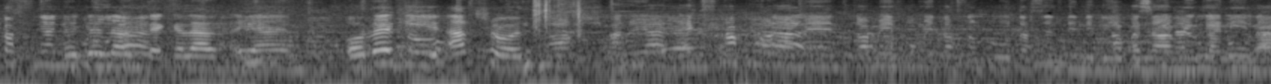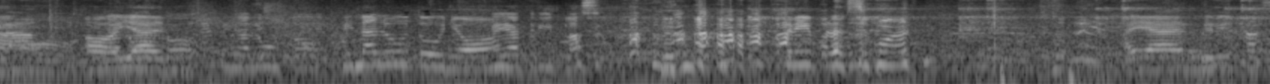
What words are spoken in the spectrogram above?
prutas niyan, yung Teka lang, prutas. teka lang. Ayan. Already, action. Ano yan, extra po namin. Kami pumitas ng prutas yan, diniliban namin kanina. Oh, ayan. Pinaluto. Pinaluto nyo. Kaya 3 plus 3 plus 1. Ayan. 3 plus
